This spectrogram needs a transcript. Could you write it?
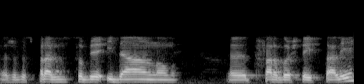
żeby sprawdzić sobie idealną e, twardość tej stali.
